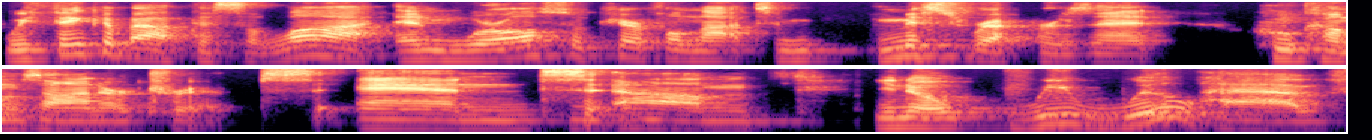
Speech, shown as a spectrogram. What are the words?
we think about this a lot and we're also careful not to misrepresent who comes on our trips. And, mm-hmm. um, you know, we will have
